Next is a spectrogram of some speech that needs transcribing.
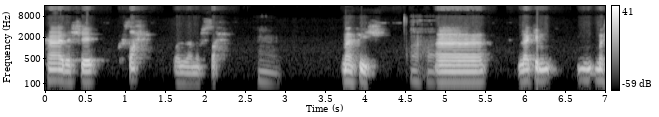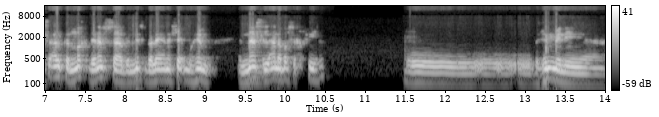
هذا الشيء صح ولا مش صح. ما فيش. آه لكن مسألة النقد نفسها بالنسبة لي أنا شيء مهم. الناس اللي أنا بثق فيها وبهمني آه،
